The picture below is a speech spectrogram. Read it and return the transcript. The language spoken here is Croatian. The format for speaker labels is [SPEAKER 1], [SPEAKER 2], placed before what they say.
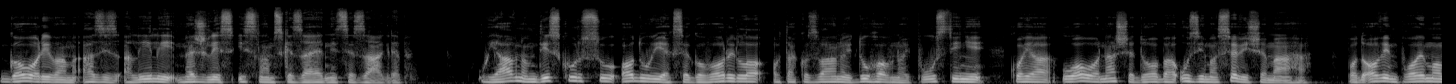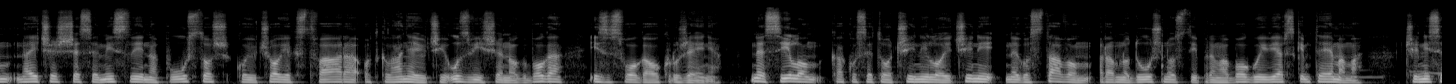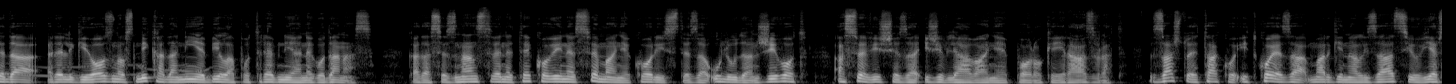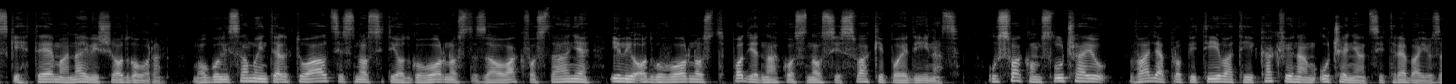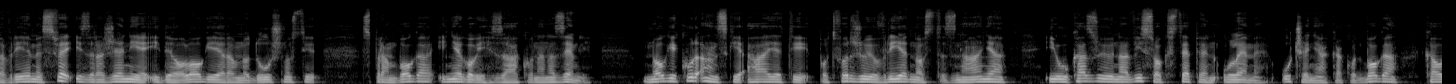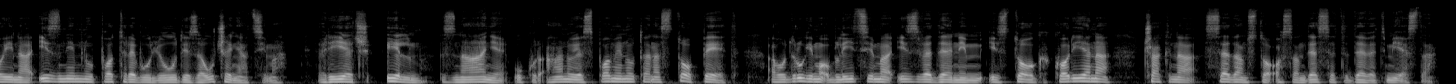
[SPEAKER 1] Govori vam Aziz Alili, Međlis Islamske zajednice Zagreb. U javnom diskursu oduvijek se govorilo o takozvanoj duhovnoj pustinji koja u ovo naše doba uzima sve više maha. Pod ovim pojmom najčešće se misli na pustoš koju čovjek stvara otklanjajući uzvišenog Boga iz svoga okruženja. Ne silom kako se to činilo i čini, nego stavom ravnodušnosti prema Bogu i vjerskim temama – Čini se da religioznost nikada nije bila potrebnija nego danas, kada se znanstvene tekovine sve manje koriste za uljudan život, a sve više za iživljavanje, poroke i razvrat. Zašto je tako i tko je za marginalizaciju vjerskih tema najviše odgovoran? Mogu li samo intelektualci snositi odgovornost za ovakvo stanje ili odgovornost podjednako snosi svaki pojedinac? U svakom slučaju, valja propitivati kakvi nam učenjaci trebaju za vrijeme sve izraženije ideologije ravnodušnosti spram Boga i njegovih zakona na zemlji. Mnogi kuranski ajeti potvrđuju vrijednost znanja i ukazuju na visok stepen uleme, učenjaka kod Boga, kao i na iznimnu potrebu ljudi za učenjacima – Riječ ilm, znanje, u Kur'anu je spomenuta na 105, a u drugim oblicima izvedenim iz tog korijena čak na 789 mjesta.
